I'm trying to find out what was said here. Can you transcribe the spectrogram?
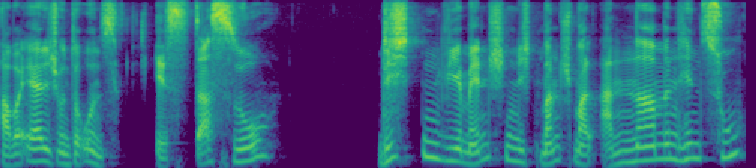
Aber ehrlich unter uns, ist das so? Dichten wir Menschen nicht manchmal Annahmen hinzu?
